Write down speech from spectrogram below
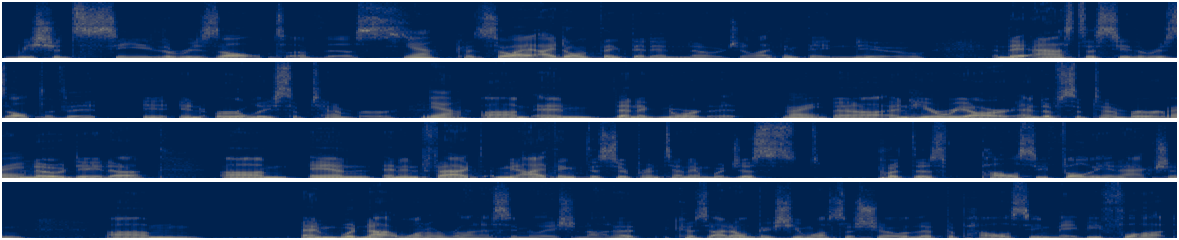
we should see the result of this. Yeah. Cause, so I, I, don't think they didn't know, Jill. I think they knew. And they asked to see the result of it in, in early September. Yeah. Um, and then ignored it. Right. Uh, and here we are, end of September, right. no data. Um, and, and in fact, I mean, I think the superintendent would just put this policy fully in action. Um, and would not want to run a simulation on it because I don't think she wants to show that the policy may be flawed.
